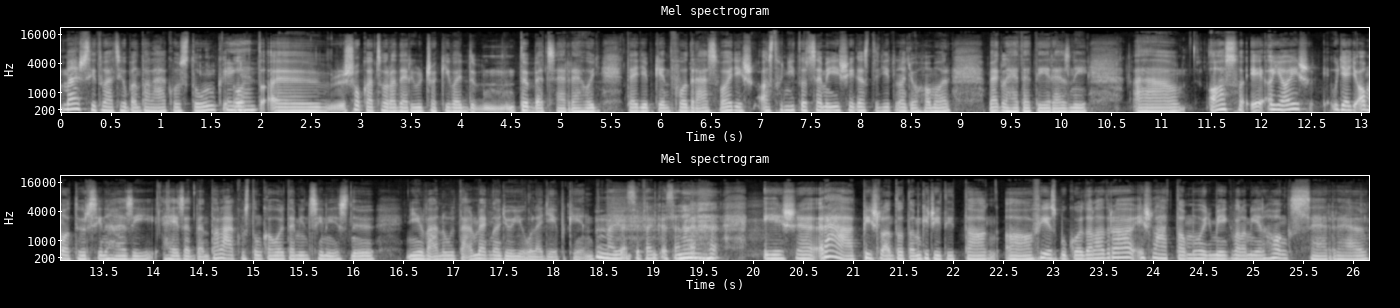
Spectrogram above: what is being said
más szituációban találkoztunk, igen. ott ö, sokat szóra derült csak ki, vagy többet szerre, hogy te egyébként fodrász vagy, és azt, hogy nyitott személyiség, azt egy nagyon hamar meg lehetett érezni. Az, ja, és ugye egy amatőr színházi helyzetben találkoztunk, ahol te, mint színésznő nyilvánultál, meg nagyon jól egyébként. Nagyon szépen köszönöm. és rá pislantottam kicsit itt a, a Facebook oldaladra, és láttam, hogy még valamilyen hangszerrel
